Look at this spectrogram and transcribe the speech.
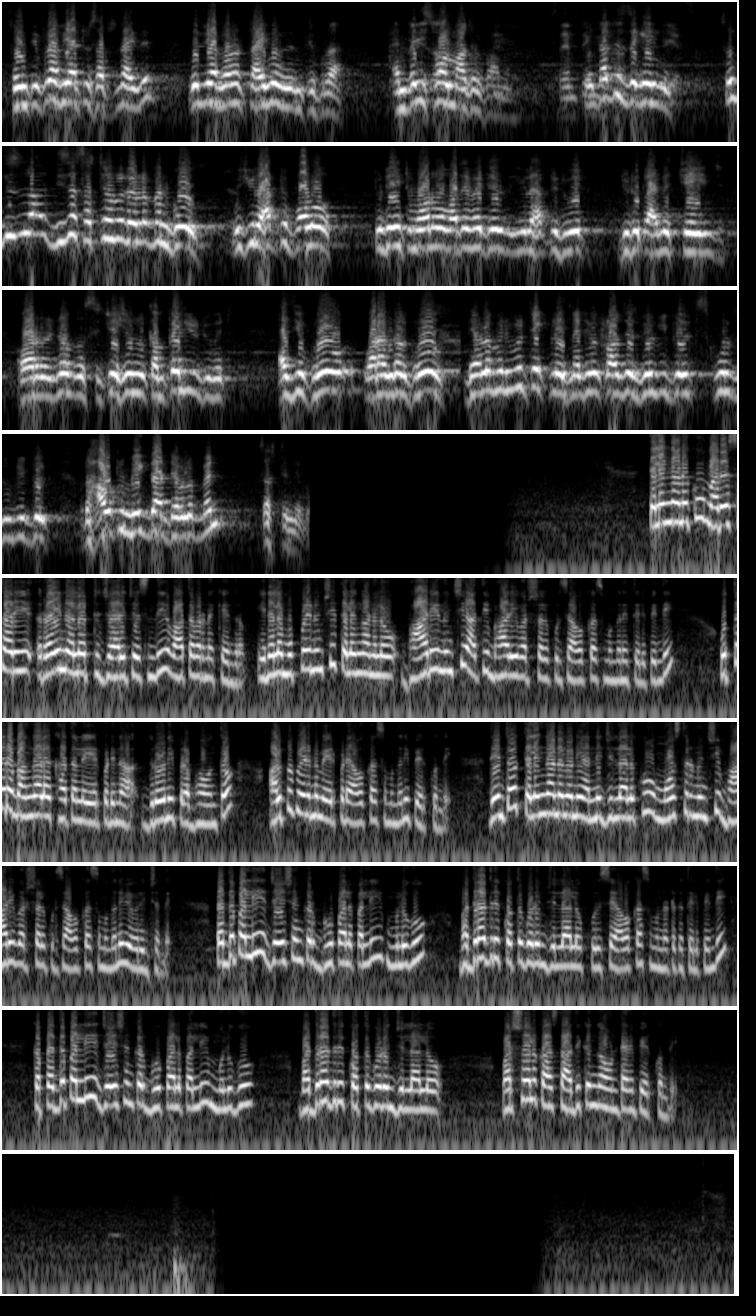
So in Tripura we have to subsidize it because we have a lot of tribals in Tripura and very small marginal farmers. Same So thing. that is again, so this is, are- these are sustainable development goals, which you'll have to follow today, tomorrow, whatever it is, you'll have to do it due to climate change, or, you know, the situation will compel you to do it. As you grow, Warangal grows, development will take place, medical colleges will be built, schools will be built, but how to make that development sustainable? తెలంగాణకు మరోసారి rain alert జారీ చేసింది వాతావరణ కేంద్రం ఈ నెల ముప్పై నుంచి తెలంగాణలో భారీ నుంచి అతి భారీ వర్షాలు కురిసే అవకాశం ఉందని తెలిపింది ఉత్తర బంగాళాఖాతంలో ఏర్పడిన ద్రోణి ప్రభావంతో అల్పపీడనం ఏర్పడే అవకాశం ఉందని పేర్కొంది. దీంతో తెలంగాణలోని అన్ని జిల్లాలకు మోస్తరు నుంచి భారీ వర్షాలు కురిసే అవకాశం ఉందని వివరించింది. పెద్దపల్లి జయశంకర్ భూపాలపల్లి ములుగు భద్రాద్రి కొత్తగూడెం జిల్లాలో కురిసే అవకాశం ఉన్నట్టుగా తెలిపింది. ఇక పెద్దపల్లి జయశంకర్ భూపాలపల్లి ములుగు భద్రాద్రి కొత్తగూడెం జిల్లాలో వర్షాలు కాస్త అధికంగా ఉంటాయని పేర్కొంది.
